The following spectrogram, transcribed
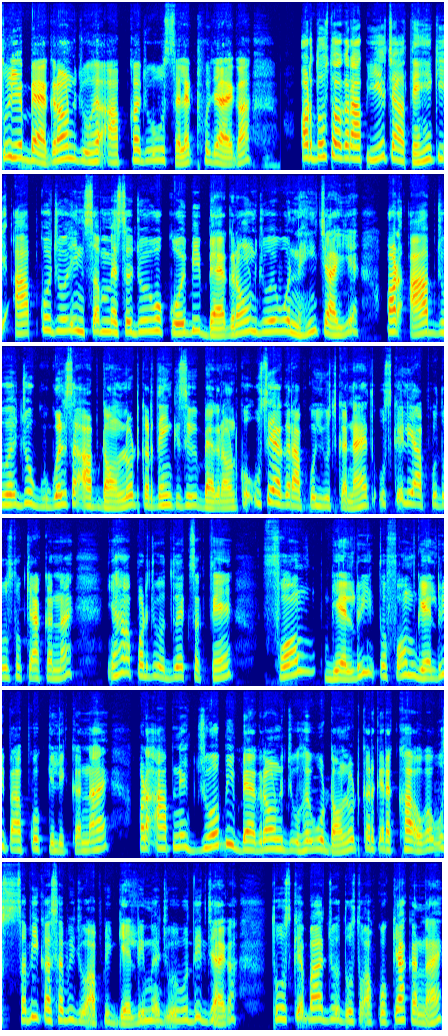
तो, ये बैकग्राउंड जो है आपका जो सेलेक्ट हो जाएगा। और दोस्तों अगर आप ये चाहते हैं कि आपको जो इन सब में से जो है वो कोई भी बैकग्राउंड जो है वो नहीं चाहिए और आप जो है जो गूगल से आप डाउनलोड करते हैं किसी भी बैकग्राउंड को उसे अगर आपको यूज़ करना है तो उसके लिए आपको दोस्तों क्या करना है यहाँ पर जो देख सकते हैं फॉर्म गैलरी तो फॉर्म गैलरी पर आपको क्लिक करना है। और आपने जो भी बैकग्राउंड जो है वो डाउनलोड करके रखा होगा, वो सभी का सभी जो आपकी गैलरी में जो है वो दिख जाएगा। तो उसके बाद जो दोस्तों आपको क्या करना है,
